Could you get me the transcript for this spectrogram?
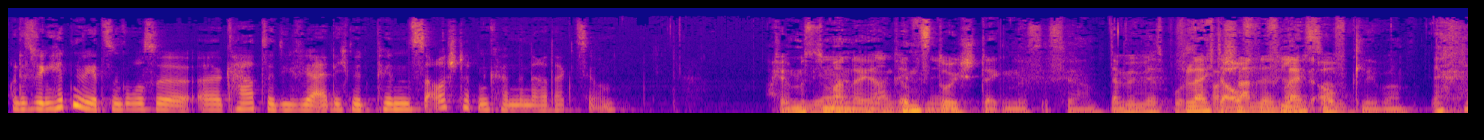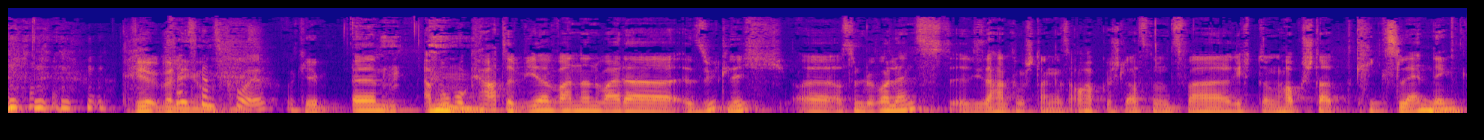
Und deswegen hätten wir jetzt eine große äh, Karte, die wir eigentlich mit Pins ausstatten können in der Redaktion. Da müsste wir man da ja Pins nehmen. durchstecken, das ist ja. Dann würden wir das Poster vielleicht auf, vielleicht? Aufkleber. Wir Das überlegen ist ganz uns. cool. Okay. Ähm, apropos Karte, wir wandern weiter südlich äh, aus den Riverlands. Äh, Diese Handlungsstange ist auch abgeschlossen und zwar Richtung Hauptstadt King's Landing,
